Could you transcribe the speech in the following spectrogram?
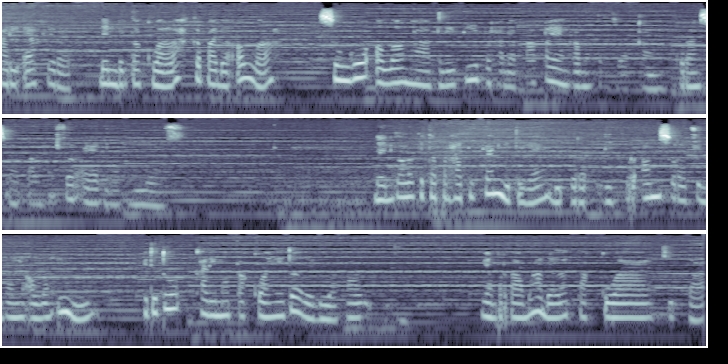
hari akhirat, Dan bertakwalah kepada Allah, sungguh Allah maha teliti terhadap apa yang kamu kerjakan. Quran Surat Al-Hasr ayat 18. Dan kalau kita perhatikan gitu ya, di, di Quran surat cintanya Allah ini, itu tuh kalimat takwanya itu ada dua kali. Yang pertama adalah takwa kita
